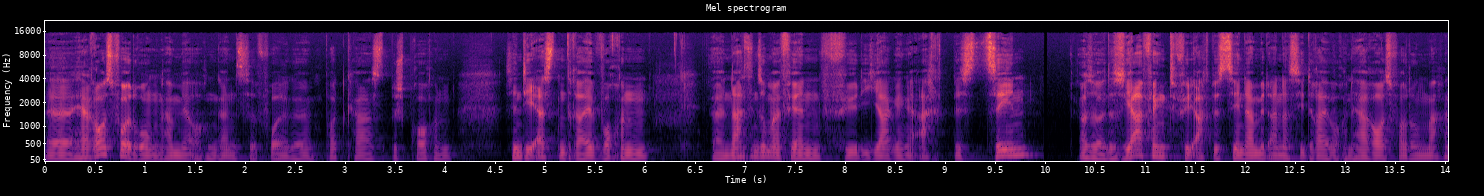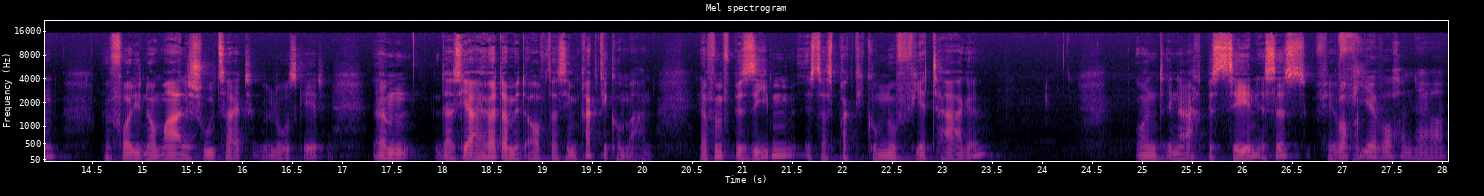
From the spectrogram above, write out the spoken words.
Äh, Herausforderungen haben wir auch eine ganze Folge Podcast besprochen. Sind die ersten drei Wochen äh, nach den Sommerferien für die Jahrgänge 8 bis 10. Also das Jahr fängt für die 8 bis 10 damit an, dass sie drei Wochen Herausforderungen machen, bevor die normale Schulzeit losgeht. Ähm, das Jahr hört damit auf, dass sie ein Praktikum machen. In der 5 bis 7 ist das Praktikum nur vier Tage. Und in der 8 bis 10 ist es vier Wochen. Vier Wochen, ja.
